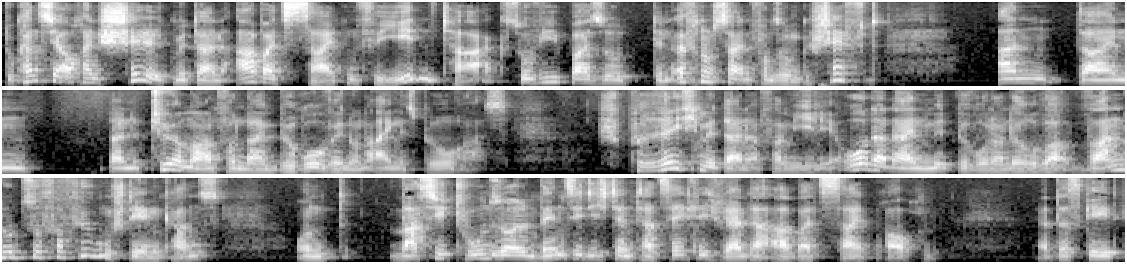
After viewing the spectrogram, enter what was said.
Du kannst ja auch ein Schild mit deinen Arbeitszeiten für jeden Tag, so wie bei so den Öffnungszeiten von so einem Geschäft, an dein, deine Tür machen von deinem Büro, wenn du ein eigenes Büro hast. Sprich mit deiner Familie oder deinen Mitbewohnern darüber, wann du zur Verfügung stehen kannst und was sie tun sollen, wenn sie dich denn tatsächlich während der Arbeitszeit brauchen. Ja, das geht.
